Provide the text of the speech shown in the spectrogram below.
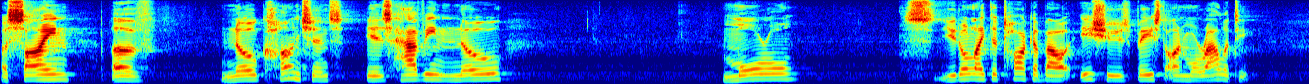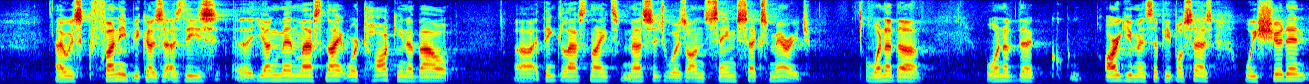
A sign of no conscience is having no moral you don't like to talk about issues based on morality. I was funny because as these uh, young men last night were talking about, uh, I think last night's message was on same-sex marriage. One of the one of the arguments that people says we shouldn't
